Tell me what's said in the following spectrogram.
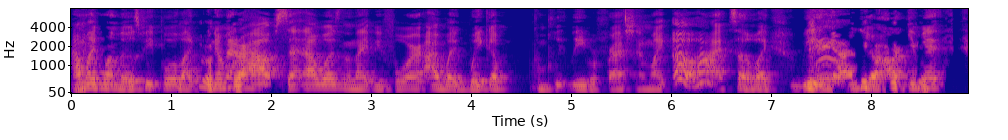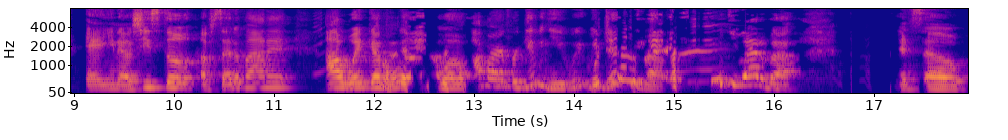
I'm like one of those people, like no matter how upset I was the night before, I like wake up completely refreshed. I'm like, oh hi. So like we got into an argument and you know, she's still upset about it. I'll wake up and go, oh, well, I've already forgiven you. We, we what did you mad about? what you mad about? And so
